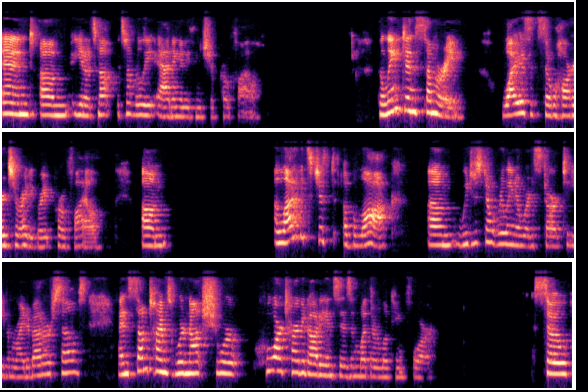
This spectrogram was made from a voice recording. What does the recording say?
and um, you know, it's not, it's not really adding anything to your profile. The LinkedIn summary. Why is it so hard to write a great profile? Um, a lot of it's just a block. Um, we just don't really know where to start to even write about ourselves. And sometimes we're not sure who our target audience is and what they're looking for. So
